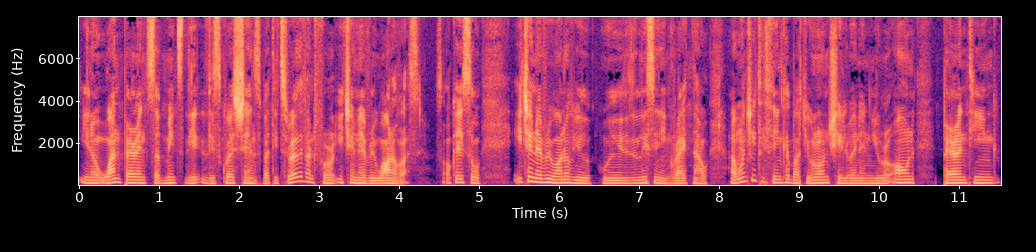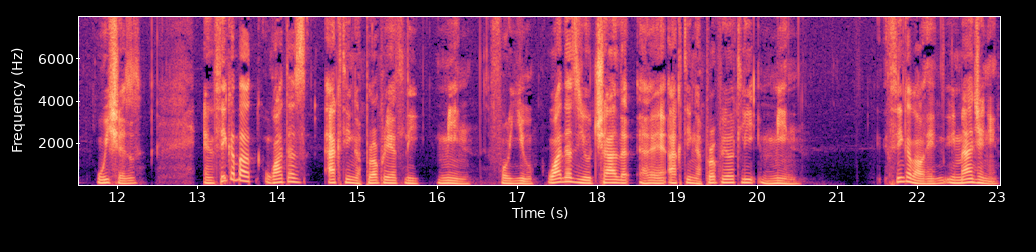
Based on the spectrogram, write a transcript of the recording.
you know, one parent submits the, these questions, but it's relevant for each and every one of us. So, okay, so each and every one of you who is listening right now, I want you to think about your own children and your own parenting wishes and think about what does acting appropriately mean for you? What does your child uh, acting appropriately mean? think about it, imagine it.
